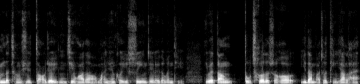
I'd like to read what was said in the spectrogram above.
们的程序早就已经进化到完全可以适应这类的问题，因为当堵车的时候，一旦把车停下来，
